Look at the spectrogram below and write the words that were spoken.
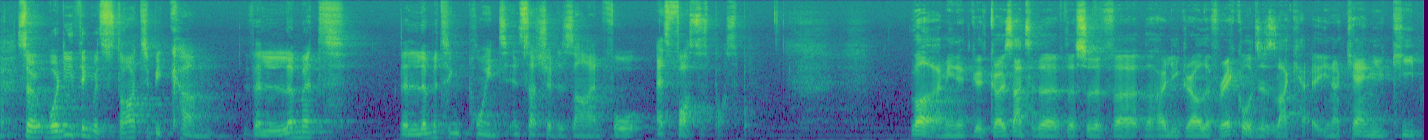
so, what do you think would start to become the limit, the limiting point in such a design for as fast as possible? Well, I mean, it, it goes down to the, the sort of uh, the holy grail of records is like, you know, can you keep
